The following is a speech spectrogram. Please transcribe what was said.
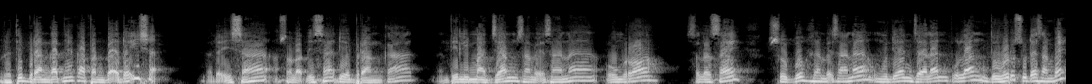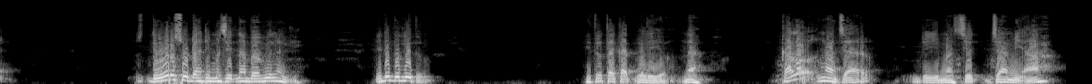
Berarti berangkatnya kapan? Ba'da Isya. Ba'da Isya, sholat Isya dia berangkat, nanti lima jam sampai sana, umroh, selesai, subuh sampai sana, kemudian jalan pulang, duhur sudah sampai, duhur sudah di Masjid Nabawi lagi. Jadi begitu. Itu tekad beliau. Nah, kalau ngajar di Masjid Jamiah,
